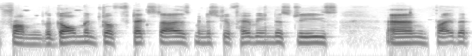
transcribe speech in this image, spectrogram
from the government of textiles, Ministry of Heavy Industries, and private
